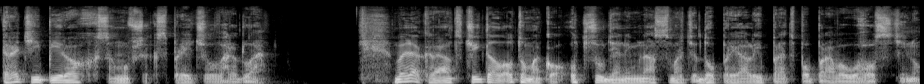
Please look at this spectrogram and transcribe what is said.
Tretí pyroch sa mu však spriečil v hrdle. Veľakrát čítal o tom, ako odsúdeným na smrť dopriali pred popravou hostinu.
